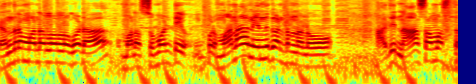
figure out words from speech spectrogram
చంద్రమండలంలో కూడా మన సుమంటి ఇప్పుడు మన అని ఎందుకు అంటున్నాను? అది నా సంస్థ.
